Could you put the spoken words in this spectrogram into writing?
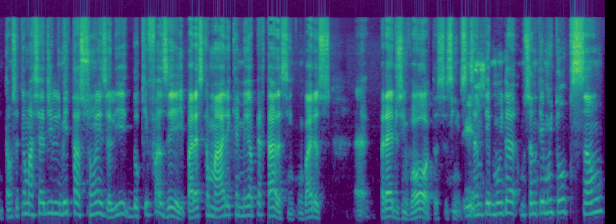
Então você tem uma série de limitações ali do que fazer. E parece que é uma área que é meio apertada, assim, com vários é, prédios em volta. Assim, você não tem muita, você não tem muita opção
